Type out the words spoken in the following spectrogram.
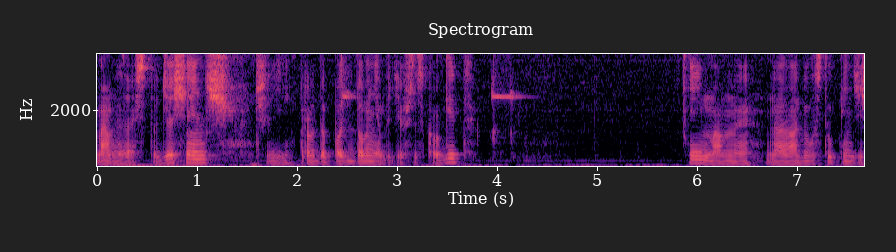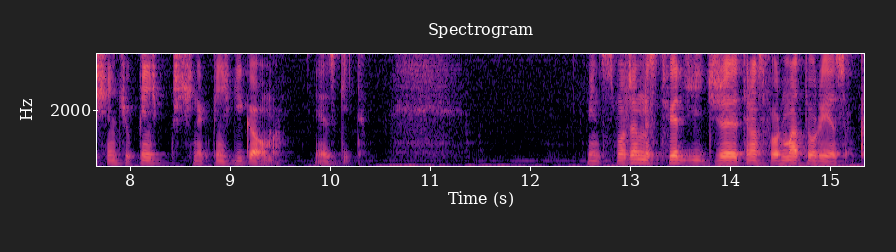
Mamy zaś 110, czyli prawdopodobnie będzie wszystko git. I mamy na 255,5 gigaoma. Jest git. Więc możemy stwierdzić, że transformator jest ok.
